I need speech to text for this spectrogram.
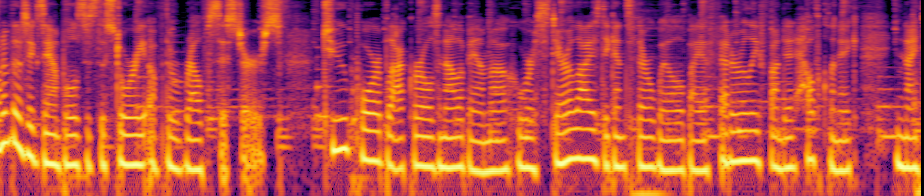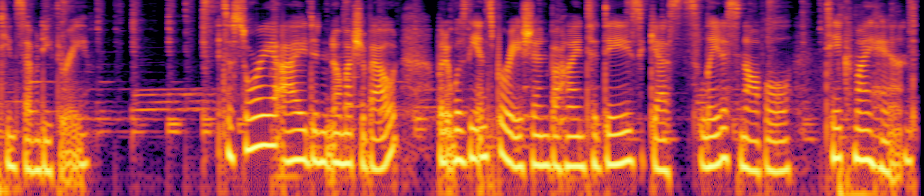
One of those examples is the story of the Relf sisters, two poor black girls in Alabama who were sterilized against their will by a federally funded health clinic in 1973. It's a story I didn't know much about, but it was the inspiration behind today's guest's latest novel, Take My Hand,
